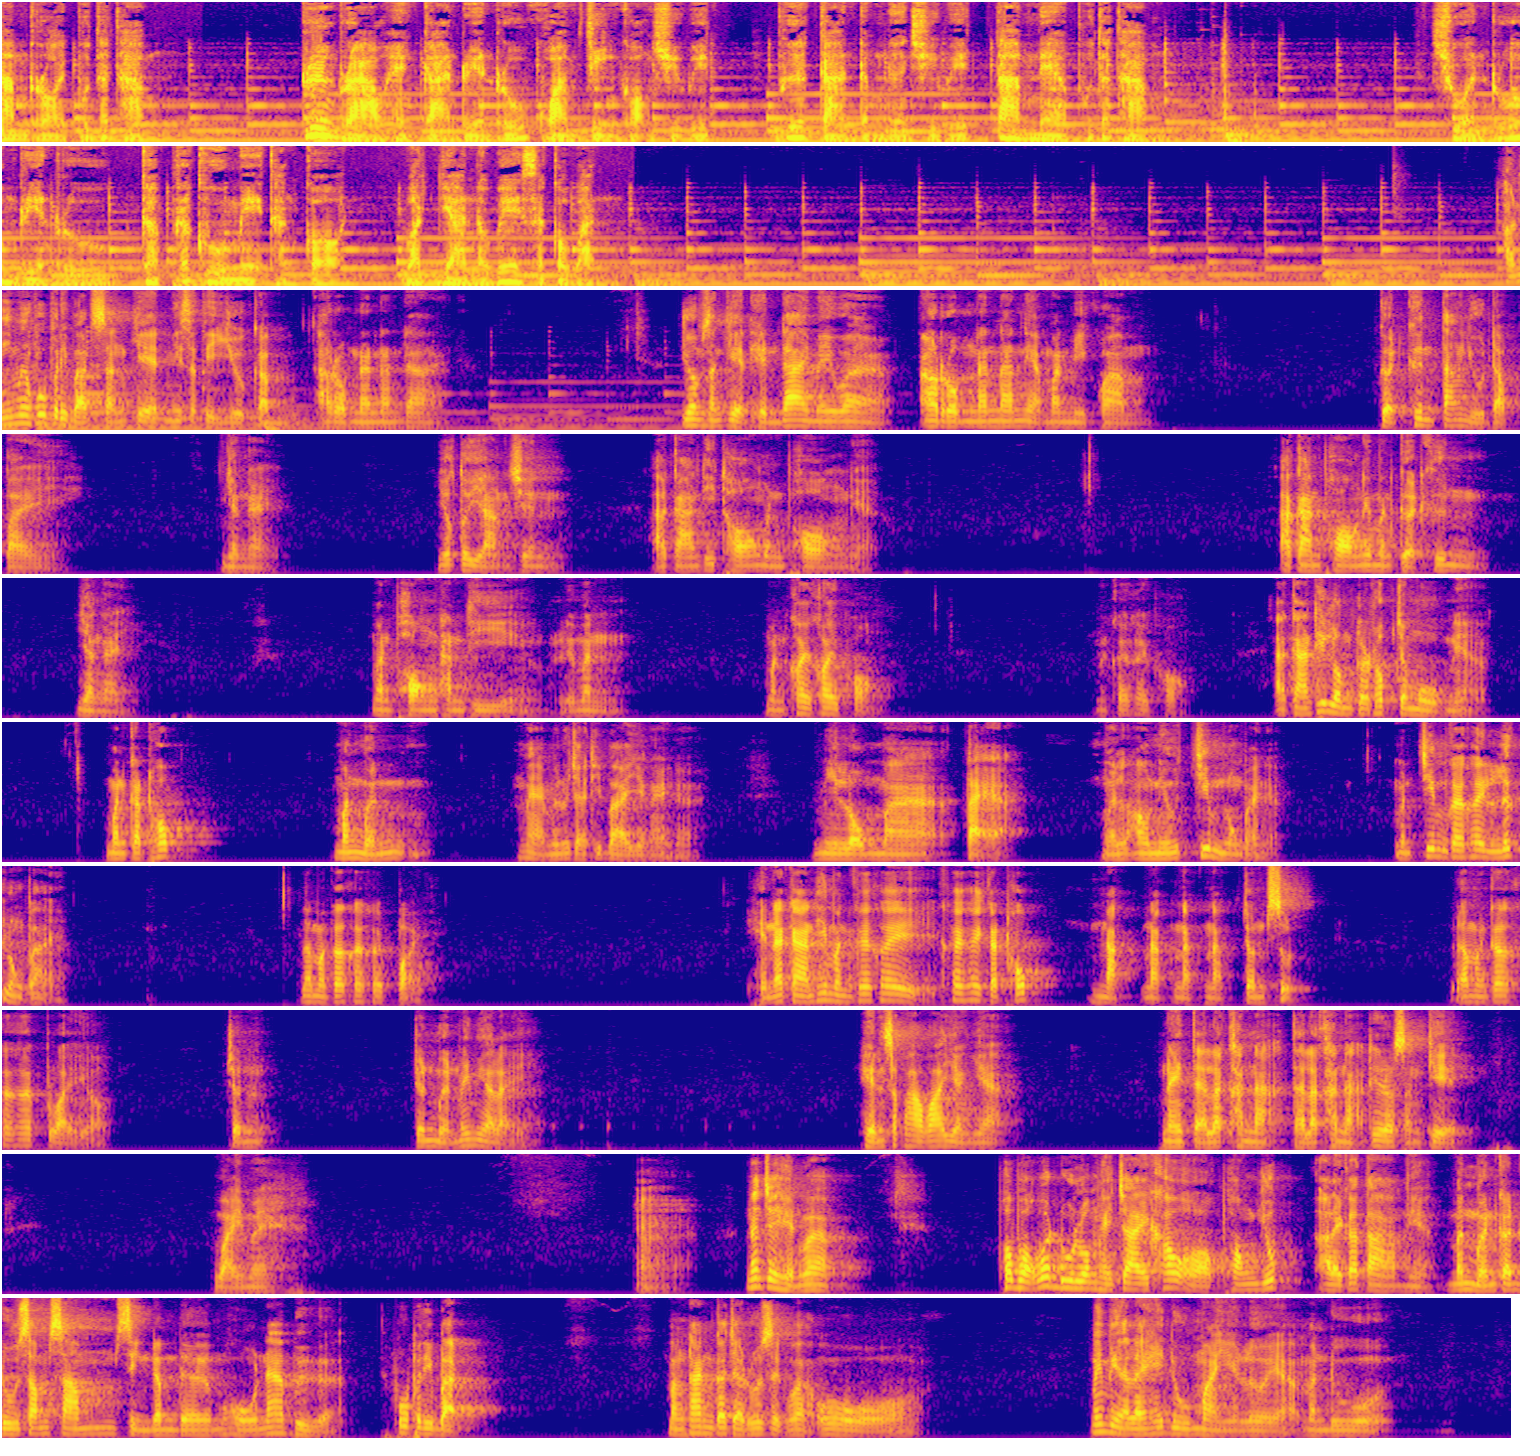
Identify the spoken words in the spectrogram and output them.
ตามรอยพุทธธรรม เรื่องราวแห่งการเรียนรู้ความจริงของชีวิต เพื่อการดำเนินชีวิตตามแนวพุทธธรรม ชวนร่วมเรียนรู้กับพระครูเมธังกร วัดยาณเวศกวันคราวนี้เมื่อผู้ปฏิบัติสังเกตมีสติอยู่กับอารมณ์นั้น ๆ ได้ โยมสังเกตเห็นได้ไหมว่า อารมณ์นั้นๆเนี่ยมันมีความเกิดขึ้นตั้งอยู่ดับไปยังไง ยกตัวอย่างเช่น อาการที่ท้องมันพองเนี่ยอาการพองเนี่ยมันเกิดขึ้นยังไง มันพองทันทีหรือมันมันค่อยๆพอง มันค่อยๆพอง อาการที่ลมกระทบจมูกเนี่ย มันกระทบ มันเหมือนแหมไม่รู้จะอธิบายยังไงเนะมีลมมาแตะเหมือนเราเอานิ้วจิ้มลงไปเนี่ย มันจิ้มค่อยๆ ลึกลงไป แล้วมันก็ค่อยๆปล่อย เห็นอาการที่มันค่อยๆค่อยๆกระทบหนักหนักหนักหนักจนสุด แล้วมันก็ค่อยๆปล่อยออก จนจนเหมือนไม่มีอะไร เห็นสภาวะอย่างเนี้ย ในแต่ละขณะแต่ละขณะที่เราสังเกต ไหวไหมนั่นจะเห็นว่า พอบอกว่าดูลมหายใจเข้าออกพองยุบอะไรก็ตามเนี่ยมันเหมือนกับดูซ้ำๆสิ่งเดิมๆโหน่าเบื่อ ผู้ปฏิบัติ บางท่านก็จะรู้สึกว่า โอ้ไม่มีอะไรให้ดูใหม่เลยอะ่ะมันดู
